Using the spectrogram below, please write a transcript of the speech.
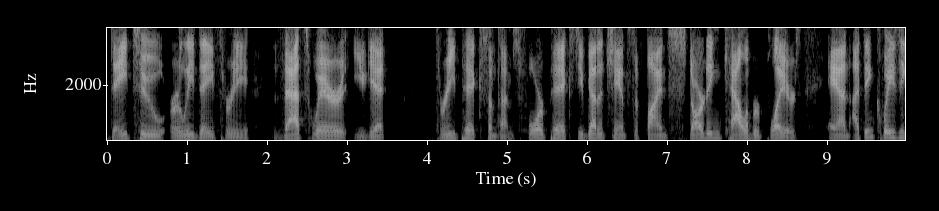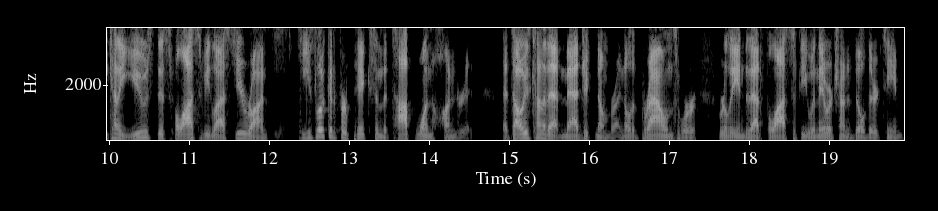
Day two, early day three. That's where you get three picks, sometimes four picks. You've got a chance to find starting caliber players. And I think Kwesi kind of used this philosophy last year, Ron. He's looking for picks in the top 100. That's always kind of that magic number. I know the Browns were really into that philosophy when they were trying to build their team.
